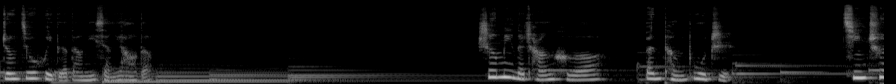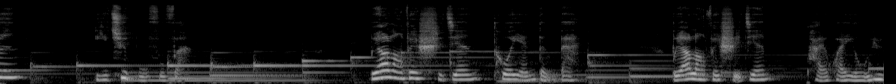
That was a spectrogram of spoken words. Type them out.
终究会得到你想要的。生命的长河奔腾不止，青春。一去不复返。不要浪费时间拖延等待，不要浪费时间徘徊犹豫。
